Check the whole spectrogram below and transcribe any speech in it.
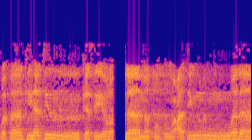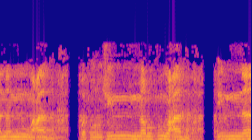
وفاكهة كثيرة لا مقطوعة ولا ممنوعة وفرش مرفوعة إنا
